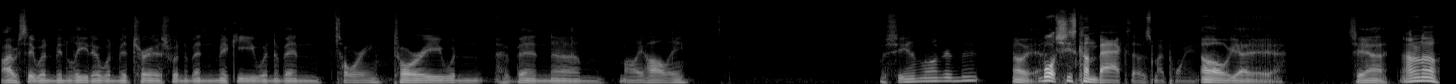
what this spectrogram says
obviously it wouldn't have been Lita, wouldn't have been Trish, wouldn't have been Mickie, wouldn't have been Tori, Tori, wouldn't have been, um, Molly Holly. was she in longer than that? Oh, yeah. Well, she's come back. Though is my point. Oh yeah, yeah, yeah. So yeah, I don't know.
